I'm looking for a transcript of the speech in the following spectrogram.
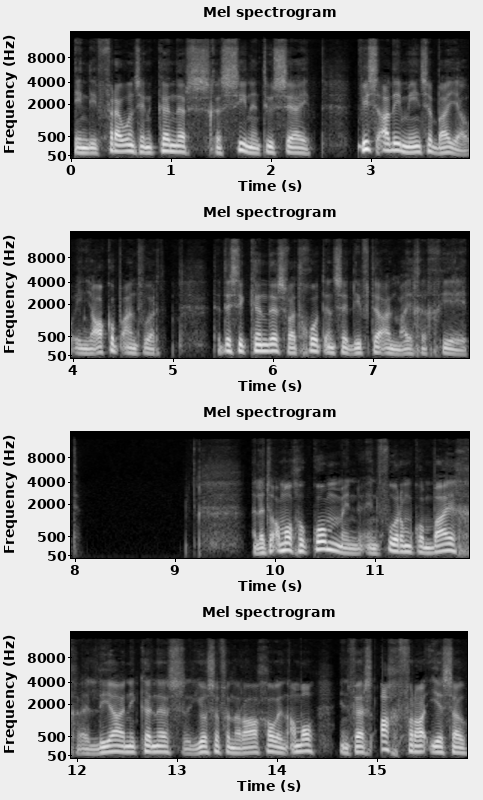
en die vrouens en kinders gesien en toe sê hy: "Wie's al die mense by jou?" En Jakob antwoord: "Dit is die kinders wat God in sy liefde aan my gegee het." Hulle het almal gekom en en voor hom kom buig, Lea en die kinders, Josef en Rachel en almal. En vers 8 vra Esau:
